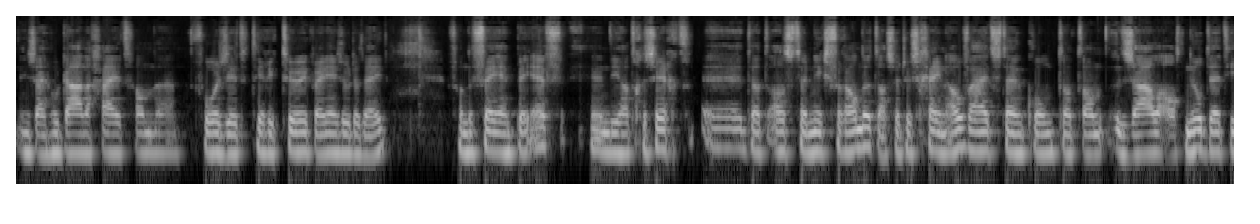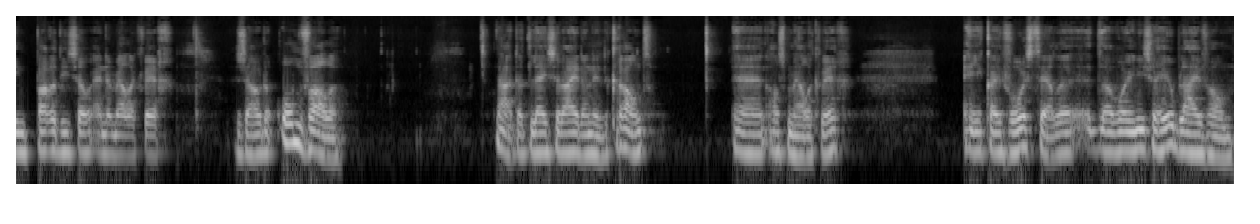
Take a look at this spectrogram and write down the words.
in zijn hoedanigheid van voorzitter, directeur, ik weet niet eens hoe dat heet, van de VNPF. En die had gezegd dat als er niks verandert, als er dus geen overheidssteun komt, dat dan zalen als 013, Paradiso en de Melkweg zouden omvallen. Nou, dat lezen wij dan in de krant en als Melkweg. En je kan je voorstellen, daar word je niet zo heel blij van.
